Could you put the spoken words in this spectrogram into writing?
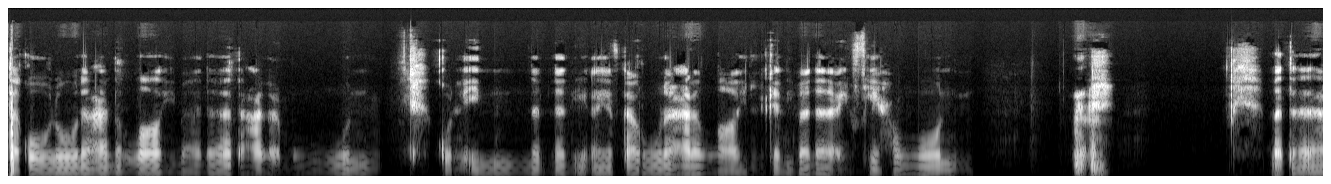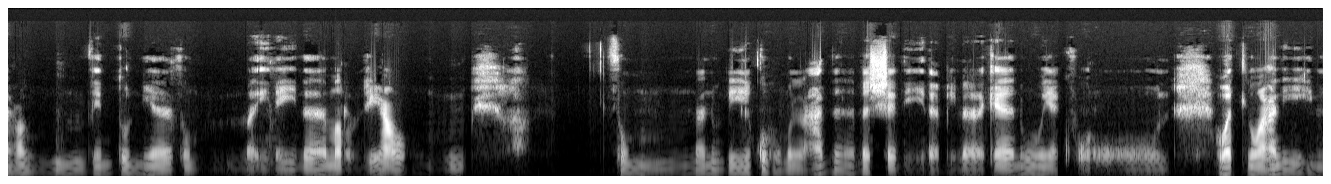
تقولون على الله ما لا تعلمون. قل إن الذين يفترون على الله الكذب لا يفلحون. متاع في الدنيا ثم إلينا مرجعهم. ثم نذيقهم العذاب الشديد بما كانوا يكفرون. واتل عليهم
